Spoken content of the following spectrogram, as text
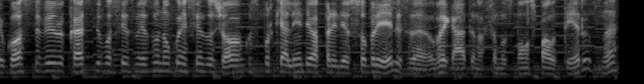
eu gosto de ver o caso de vocês mesmo não conhecendo os jogos, porque além de eu aprender sobre eles, é, obrigado, nós somos bons pauteiros, né?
